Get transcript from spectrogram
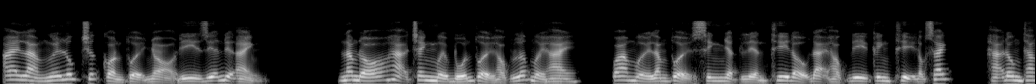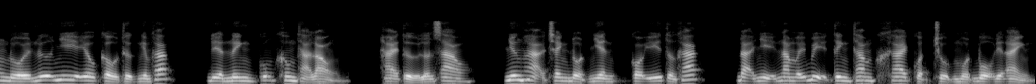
Ai làm ngươi lúc trước còn tuổi nhỏ đi diễn điện ảnh. Năm đó hạ tranh 14 tuổi học lớp 12, qua 15 tuổi sinh nhật liền thi đậu đại học đi kinh thị đọc sách, hạ đông thăng đối nữ nhi yêu cầu thực nghiêm khắc, điền ninh cũng không thả lỏng, hài tử lớn sao, nhưng hạ tranh đột nhiên có ý tưởng khác, đại nhị năm ấy bị tinh thăm khai quật chụp một bộ điện ảnh,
